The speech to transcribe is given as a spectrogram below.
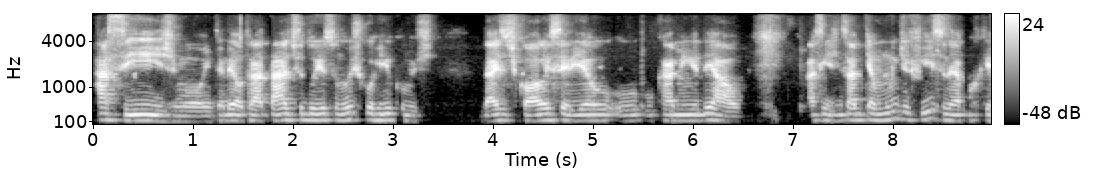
racismo, entendeu? Tratar de tudo isso nos currículos das escolas seria o, o, o caminho ideal. Assim, a gente sabe que é muito difícil, né? Porque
